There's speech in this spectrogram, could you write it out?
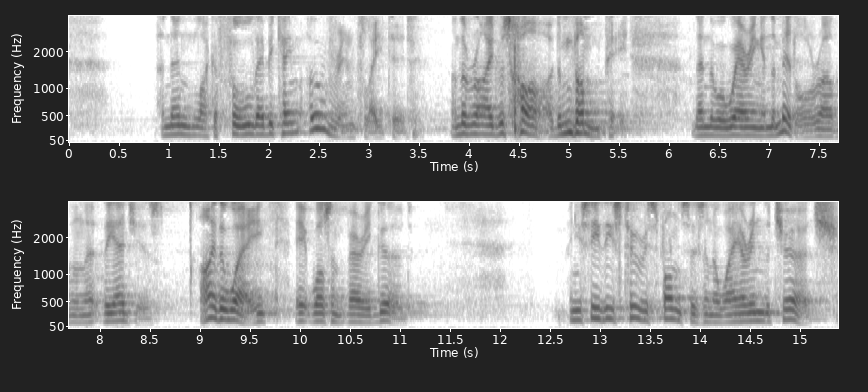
and then, like a fool, they became overinflated, and the ride was hard and bumpy. Then they were wearing in the middle rather than at the edges. Either way, it wasn't very good. And you see, these two responses, in a way, are in the church.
